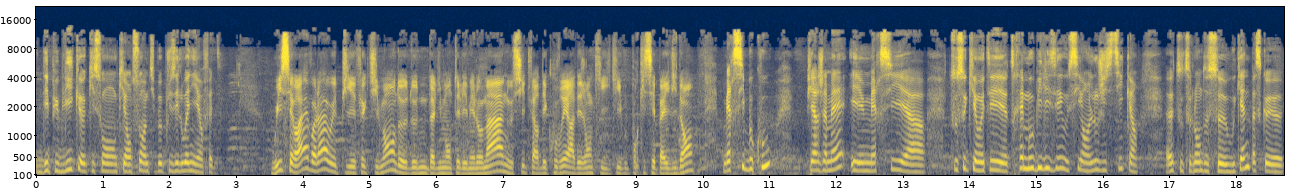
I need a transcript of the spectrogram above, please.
des publics qui, sont, qui en sont un petit peu plus éloignés, en fait. Oui, c'est vrai, voilà. Et puis effectivement, d'alimenter les mélomanes, aussi de faire découvrir à des gens qui, qui, pour qui c'est pas évident. Merci beaucoup, Pierre Jamet, et merci à tous ceux qui ont été très mobilisés aussi en logistique hein, tout au long de ce week-end, parce qu'il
